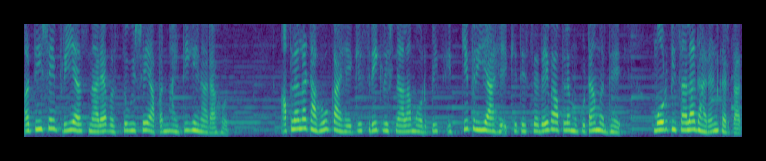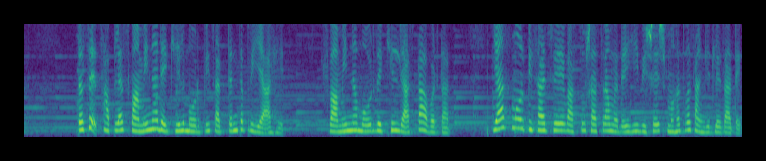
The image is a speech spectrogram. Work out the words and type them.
अतिशय प्रिय असणाऱ्या वस्तूविषयी आपण माहिती घेणार आहोत. आपल्याला ठाऊक आहे की श्रीकृष्णाला मोरपीस इतके प्रिय आहे की ते सदैव आपल्या मुकुटामध्ये मोरपिसाला धारण करतात. तसेच आपल्या स्वामींना देखील मोरपीस अत्यंत प्रिय आहे. स्वामींना मोर देखील जास्त आवडतात. याच मोरपिसाचे वास्तुशास्त्रामध्येही विशेष महत्त्व सांगितले जाते.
